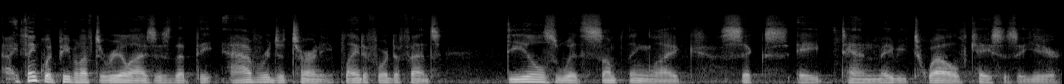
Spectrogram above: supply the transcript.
I think what people have to realize is that the average attorney, plaintiff or defense, deals with something like six, eight, ten, maybe 12 cases a year.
